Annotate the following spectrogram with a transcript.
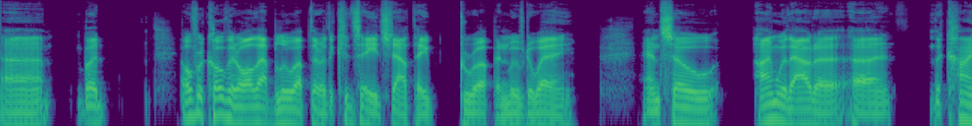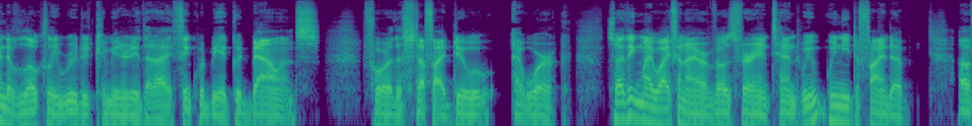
Uh, but over COVID, all that blew up there. The kids aged out, they grew up and moved away. And so I'm without a, a the kind of locally rooted community that I think would be a good balance for the stuff I do at work. So I think my wife and I are both very intent. We we need to find a a,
